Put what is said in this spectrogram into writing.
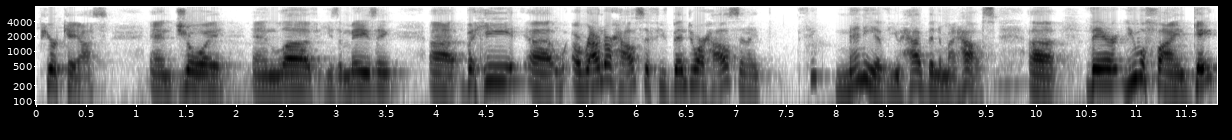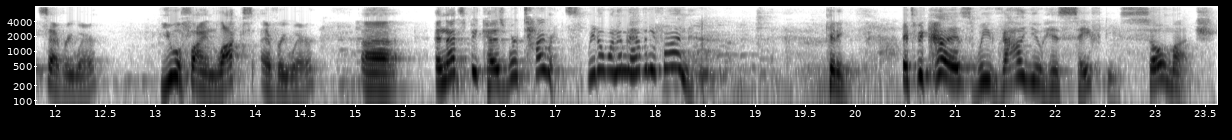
pure chaos and joy and love. He's amazing. Uh, but he, uh, around our house, if you've been to our house, and I think many of you have been to my house, uh, there you will find gates everywhere. You will find locks everywhere. Uh, and that's because we're tyrants. We don't want him to have any fun. Kidding. It's because we value his safety so much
